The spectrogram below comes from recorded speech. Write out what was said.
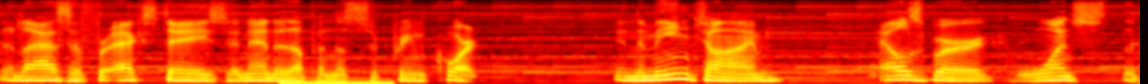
that lasted for X days and ended up in the Supreme Court. In the meantime, Ellsberg, once the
